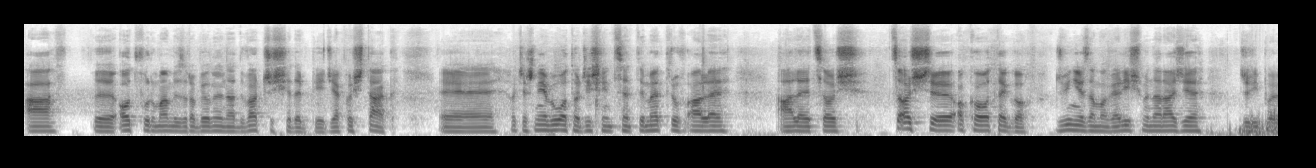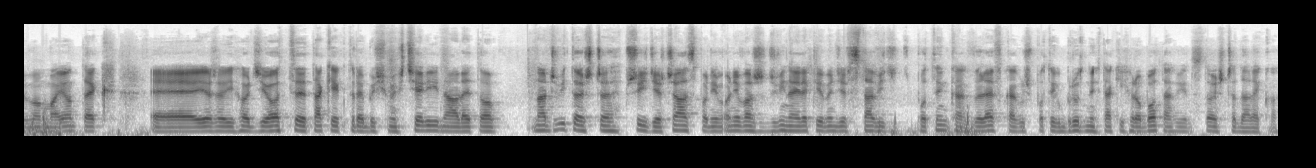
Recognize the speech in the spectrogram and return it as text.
a y, otwór mamy zrobiony na 2,375, jakoś tak. E, chociaż nie było to 10 cm, ale, ale coś, coś e, około tego. Drzwi nie zamawialiśmy na razie, drzwi powiem Wam majątek. E, jeżeli chodzi o te, takie, które byśmy chcieli, no ale to na drzwi to jeszcze przyjdzie czas, ponieważ drzwi najlepiej będzie wstawić po tynkach, wylewkach, już po tych brudnych takich robotach, więc to jeszcze daleko.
